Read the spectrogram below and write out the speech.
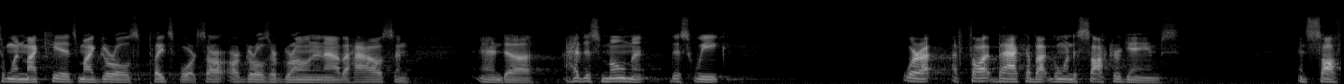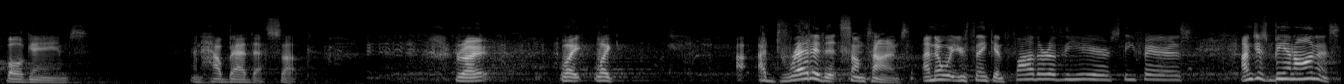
to when my kids, my girls, played sports. Our, our girls are grown and out of the house. And, and uh, I had this moment this week where I, I thought back about going to soccer games and softball games and how bad that sucked. right? Like, like I, I, dreaded it sometimes. I know what you're thinking. Father of the Year, Steve Ferris. I'm just being honest.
